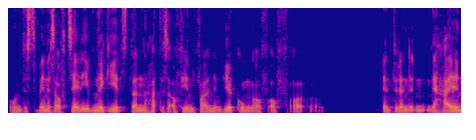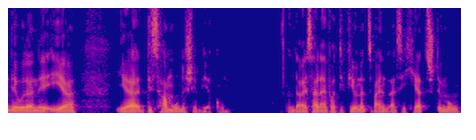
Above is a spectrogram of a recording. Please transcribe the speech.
Und das, wenn es auf Zellebene geht, dann hat es auf jeden Fall eine Wirkung auf, auf uh, entweder eine, eine, heilende oder eine eher, eher disharmonische Wirkung. Und da ist halt einfach die 432 Hertz Stimmung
